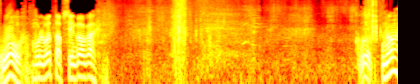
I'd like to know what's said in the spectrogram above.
Wow, mul võtab siin kogu aeg. noh.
